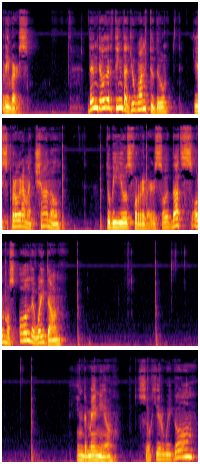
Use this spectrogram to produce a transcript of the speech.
reverse. Then the other thing that you want to do is program a channel to be used for reverse. So that's almost all the way down in the menu. So here we go.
